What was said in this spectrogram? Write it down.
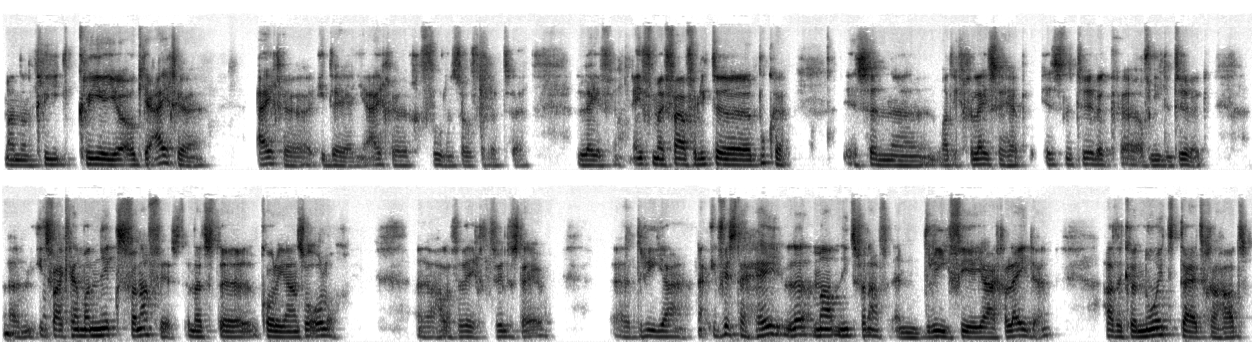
Maar dan creëer je ook je eigen, eigen ideeën. Je eigen gevoelens over het uh, leven. Een van mijn favoriete boeken is een, wat ik gelezen heb. Is natuurlijk, of niet natuurlijk. Um, iets waar ik helemaal niks vanaf wist. En dat is de Koreaanse oorlog. Uh, halverwege de 20e eeuw. Uh, drie jaar. Nou, ik wist er helemaal niets vanaf. En drie, vier jaar geleden had ik er nooit tijd gehad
